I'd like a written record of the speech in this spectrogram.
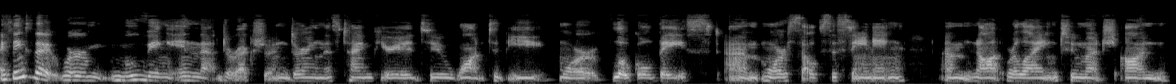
I think that we're moving in that direction during this time period to want to be more local based, um, more self sustaining, um, not relying too much on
